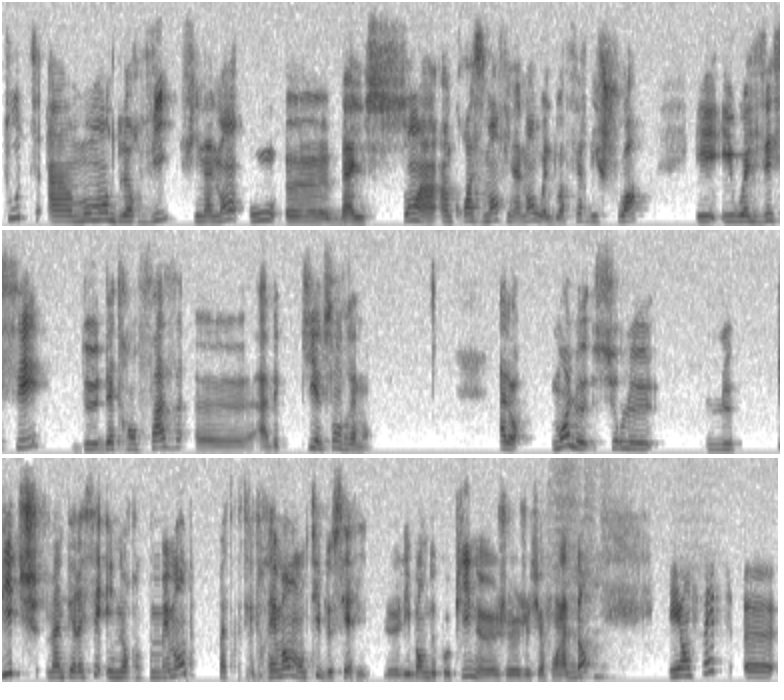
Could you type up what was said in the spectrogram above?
toutes à un moment de leur vie, finalement, où euh, bah, elles sont à un, croisement, finalement, où elles doivent faire des choix et, où elles essaient d'être en phase euh, avec qui elles sont vraiment. Alors, moi, le, sur le, le pitch m'intéressait énormément parce que c'est vraiment mon type de série. Le- les bandes de copines, je, suis à fond là-dedans. Et en fait,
